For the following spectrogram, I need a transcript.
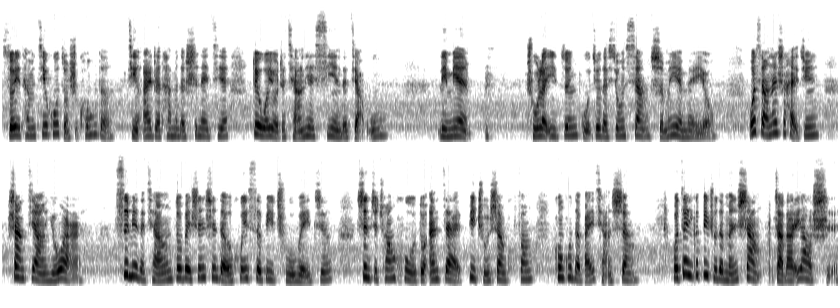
所以他们几乎总是空的。紧挨着他们的是那间对我有着强烈吸引的角屋，里面除了一尊古旧的胸像，什么也没有。我想那是海军上将尤尔。四面的墙都被深深的灰色壁橱围着，甚至窗户都安在壁橱上方空空的白墙上。我在一个壁橱的门上找到钥匙，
